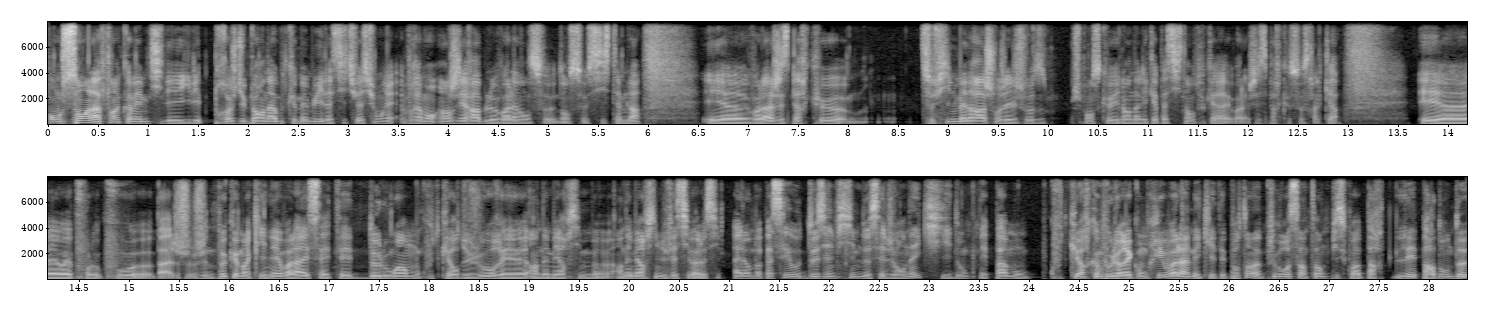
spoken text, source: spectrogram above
on le sent à la fin quand même qu'il est, il est proche du burn-out, que même lui, la situation est vraiment ingérable voilà, dans ce, dans ce système-là. Et voilà, j'espère que ce film aidera à changer les choses. Je pense qu'il en a les capacités en tout cas, et voilà, j'espère que ce sera le cas. Et euh, ouais, pour le coup, euh, bah, je, ne peux que m'incliner, voilà, et ça a été de loin mon coup de cœur du jour et un des meilleurs films, un des meilleurs films du festival aussi. Allez, on va passer au deuxième film de cette journée, qui donc n'est pas mon coup de cœur, comme vous l'aurez compris, voilà, mais qui était pourtant ma plus grosse attente, puisqu'on va parler, pardon, de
